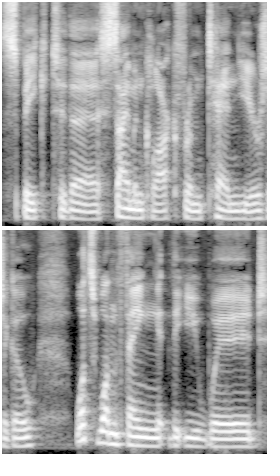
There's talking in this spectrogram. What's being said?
speak to the Simon Clark from 10 years ago, what's one thing that you would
